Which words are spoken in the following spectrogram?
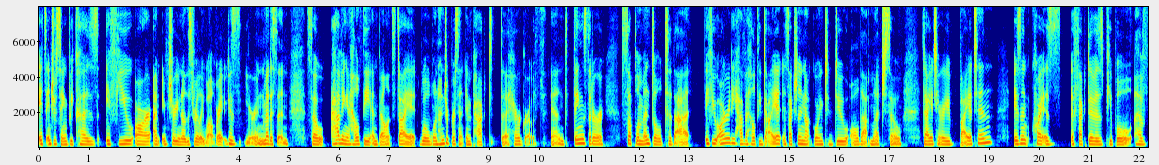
it's interesting because if you are, I'm sure you know this really well, right? Because you're in medicine. So having a healthy and balanced diet will 100% impact the hair growth. And things that are supplemental to that, if you already have a healthy diet, it's actually not going to do all that much. So dietary biotin isn't quite as effective as people have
